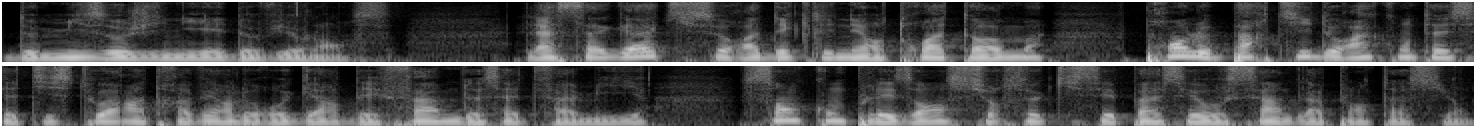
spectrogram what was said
de misogynie et de violence. La saga, qui sera déclinée en trois tomes, prend le parti de raconter cette histoire à travers le regard des femmes de cette famille, sans complaisance sur ce qui s'est passé au sein de la plantation.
